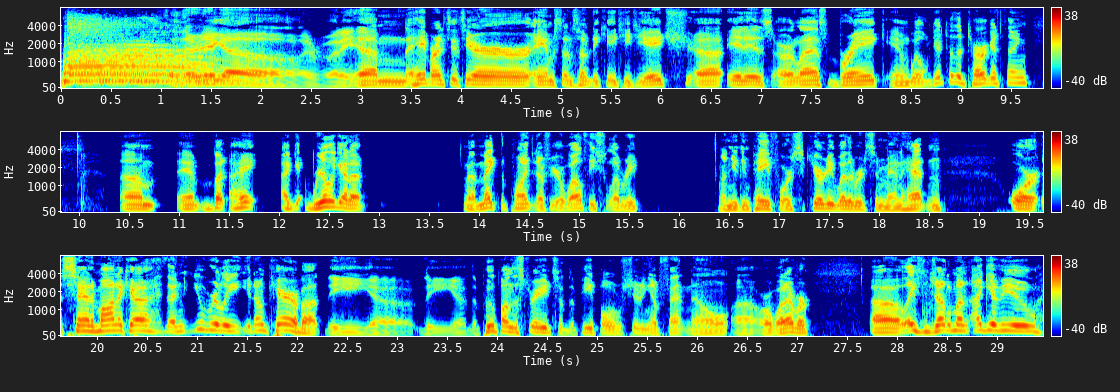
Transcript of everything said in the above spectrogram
there you go, everybody. Um, hey, Bryan Suits here, AM 770 KTTH. Uh, it is our last break, and we'll get to the Target thing. Um, and, but I, I really got to make the point that if you're a wealthy celebrity and you can pay for security, whether it's in Manhattan or Santa Monica, then you really you don't care about the uh, the uh, the poop on the streets or the people shooting up fentanyl uh, or whatever. Uh, ladies and gentlemen, I give you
